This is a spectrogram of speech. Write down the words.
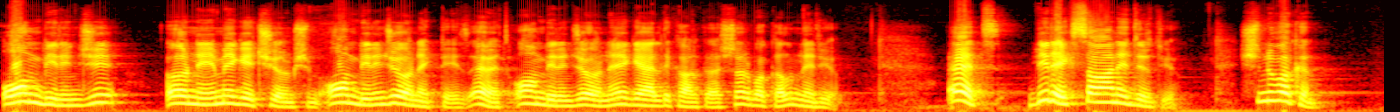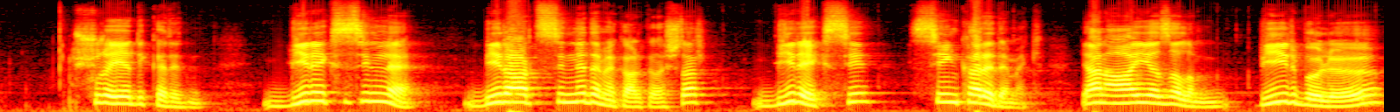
11. örneğime geçiyorum şimdi. 11. örnekteyiz. Evet 11. örneğe geldik arkadaşlar. Bakalım ne diyor. Evet 1 eksi a nedir diyor. Şimdi bakın şuraya dikkat edin. 1 eksi sinle 1 artı sin ne demek arkadaşlar? 1 eksi sin kare demek. Yani a'yı yazalım. 1 bölü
